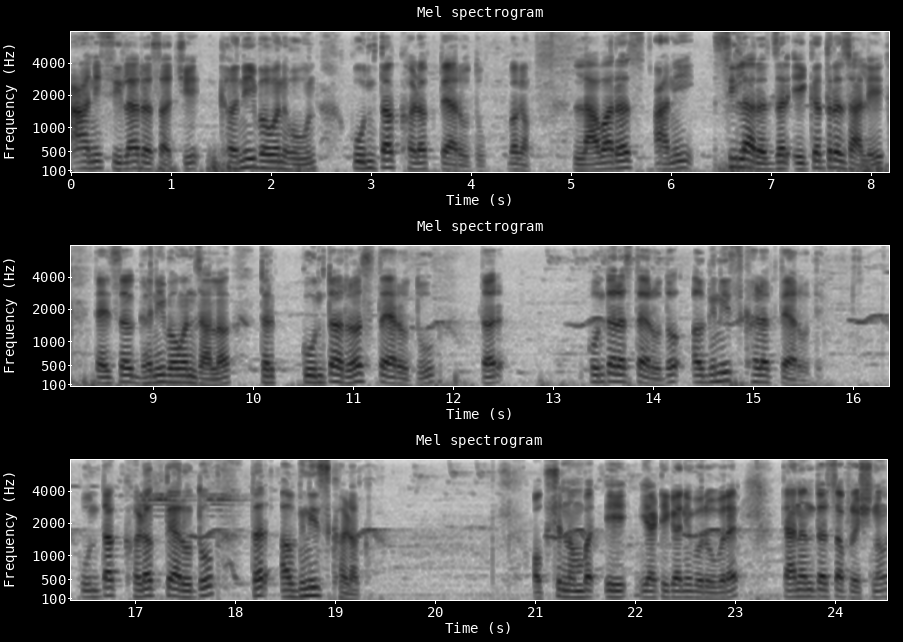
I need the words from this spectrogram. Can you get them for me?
आणि शिला रसाचे घनीभवन होऊन कोणता खडक तयार होतो? बघा. लावा रस आणि शिला रस जर एकत्र झाले त्याचं घनीभवन झालं तर कोणता रस तयार होतो? तर कोणता रस तयार होतो? अग्नीज खडक तयार होते. कोणता खडक तयार होतो? तर अग्निज खडक. ऑप्शन नंबर ए या ठिकाणी बरोबर आहे. त्यानंतरचा प्रश्न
